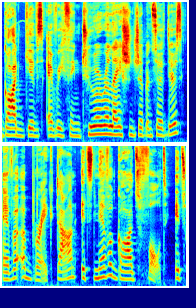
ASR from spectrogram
God gives everything to a relationship. And so, if there's ever a breakdown, it's never God's fault. It's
